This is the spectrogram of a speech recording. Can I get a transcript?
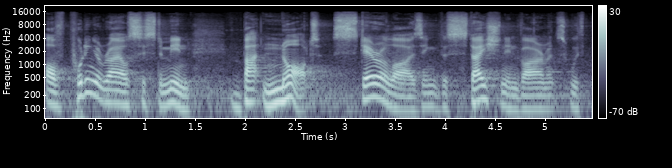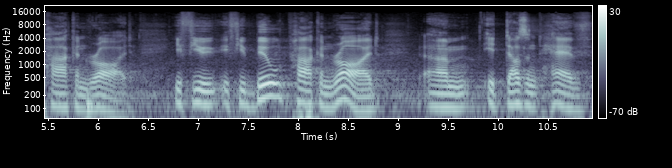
of putting a rail system in, but not sterilising the station environments with park and ride. If you, if you build park and ride, um, it doesn't have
